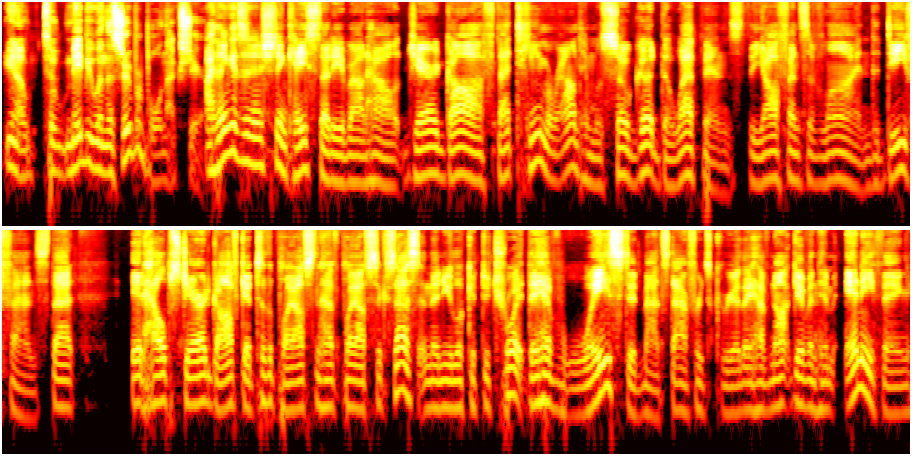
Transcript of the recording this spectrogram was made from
you know to maybe win the Super Bowl next year. I think it's an interesting case study about how Jared Goff, that team around him was so good the weapons, the offensive line, the defense that it helps Jared Goff get to the playoffs and have playoff success. And then you look at Detroit, they have wasted Matt Stafford's career. They have not given him anything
